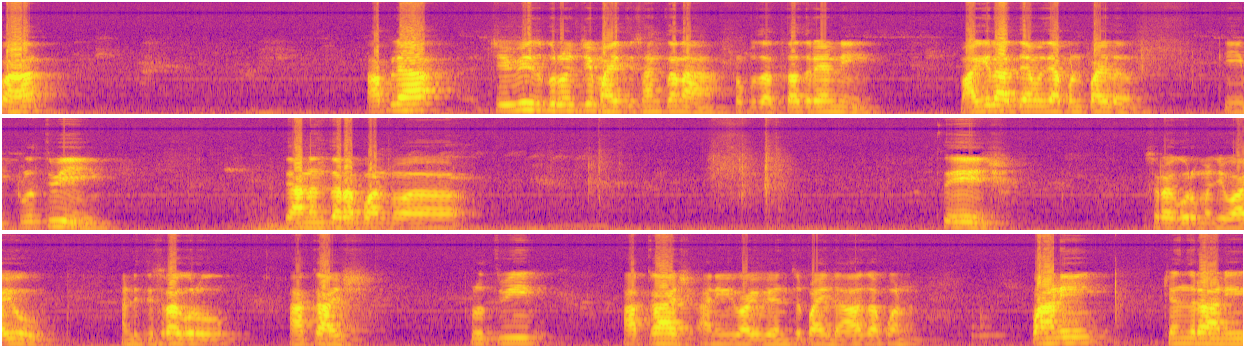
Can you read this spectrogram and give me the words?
पहा आपल्या चोवीस गुरूंची माहिती सांगताना प्रभू दत्तात्रेयांनी मागील अध्यायामध्ये आपण पाहिलं की पृथ्वी त्यानंतर आपण तेज दुसरा गुरु म्हणजे वायू आणि तिसरा गुरु आकाश. पृथ्वी आकाश आणि वायू यांचं पाहिलं. आज आपण पाणी चंद्र आणि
